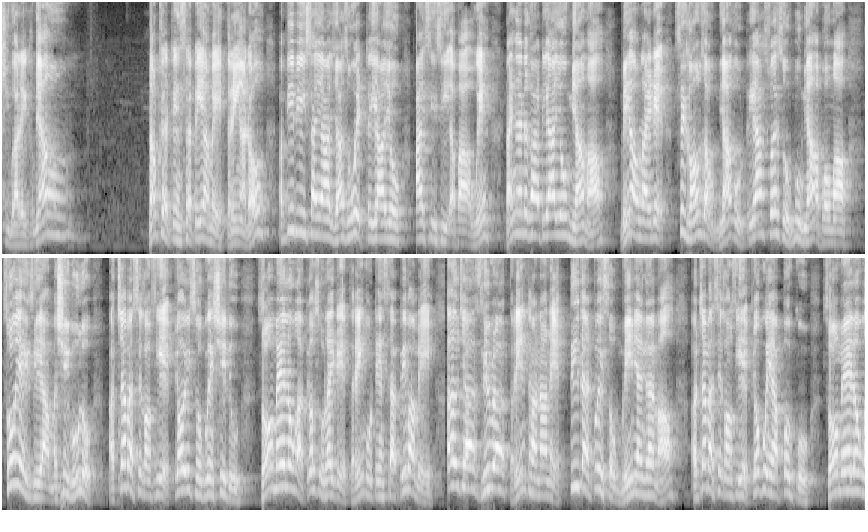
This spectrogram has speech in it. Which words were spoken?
ရှိပါတယ်ခင်ဗျာ။နောက်ထပ်တင်ဆက်ပေးရမယ့်သတင်းကတော့အပြည်ပြည်ဆိုင်ရာရာဇဝတ်တရားရုံး ICC အပါအဝင်နိုင်ငံတကာတရားရုံးများမှာ မင်းအောင်လှိုင်နဲ့စစ်ကောင်းဆောင်များကိုတရားစွဲဆိုမှုများအပေါ်မှာစိုးရိမ်စရာမရှိဘူးလို့အကြမ်းဖက်စစ်ကောင်စီရဲ့ပြောရေးဆိုခွင့်ရှိသူဇော်မဲလုံးကပြောဆိုလိုက်တဲ့သတင်းကိုတင်ဆက်ပေးပါမယ်။ Al Jazeera သတင်းဌာနနဲ့တည်တံ့တွေ့ဆုံမေးမြန်းခန်းမှာအကြမ်းဖက်စစ်ကောင်စီရဲ့ပြောခွင့်ရပုဂ္ဂိုလ်ဇော်မဲလုံးက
